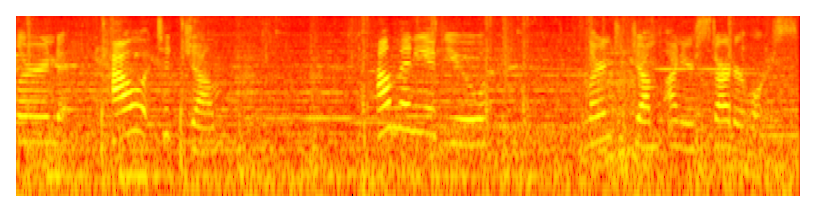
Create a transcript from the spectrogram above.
learned how to jump, how many of you learned to jump on your starter horse?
